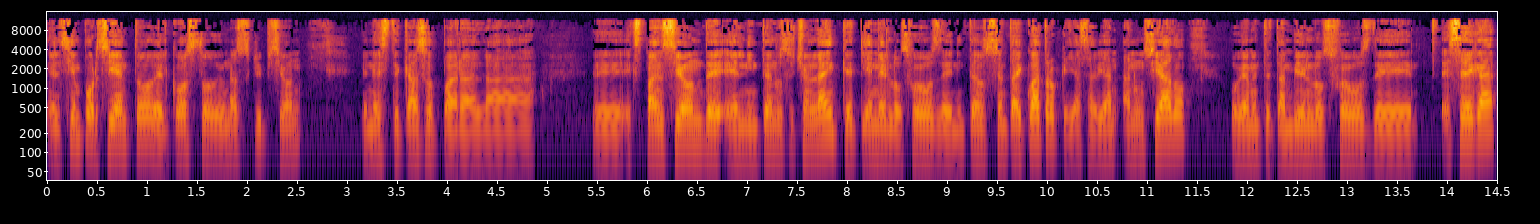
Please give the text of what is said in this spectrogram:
el 100% del costo de una suscripción, en este caso para la eh, expansión del Nintendo Switch Online que tiene los juegos de Nintendo 64 que ya se habían anunciado, obviamente también los juegos de Sega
